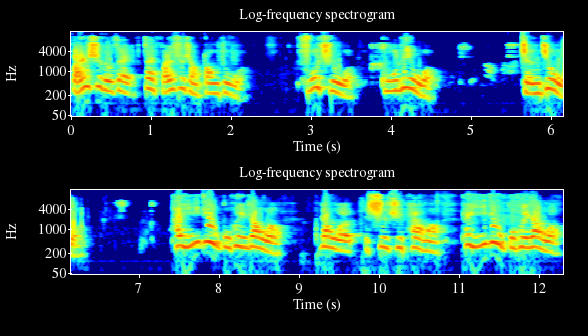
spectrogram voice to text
凡事都在在凡事上帮助我，扶持我，鼓励我，拯救我，他一定不会让我。让我失去盼望，他一定不会让我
